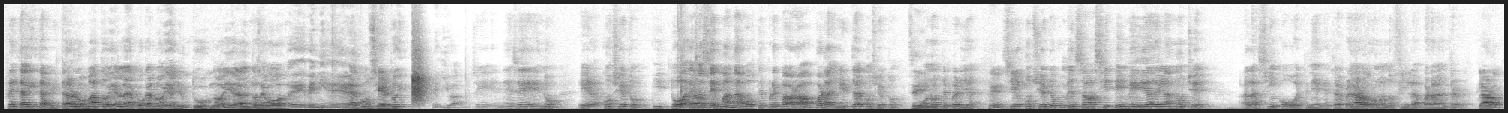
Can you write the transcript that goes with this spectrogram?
frente al guitarrista. Lo más todavía en la época no había YouTube, no había. Entonces vos eh, vení- era el concierto y te ibas. Sí, en ese no, era concierto. Y toda Claro. esa semana vos te preparabas para irte al concierto. Sí. Vos no te perdías. Sí. Si el concierto comenzaba a 7 y media de la noche, a las 5 vos tenías que estar Claro. formando fila para entrar. Claro,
